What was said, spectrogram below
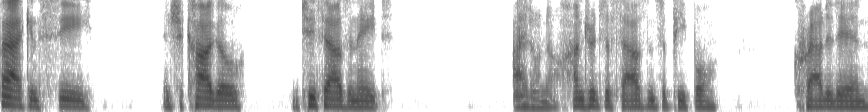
back and see in Chicago in 2008, I don't know, hundreds of thousands of people crowded in.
